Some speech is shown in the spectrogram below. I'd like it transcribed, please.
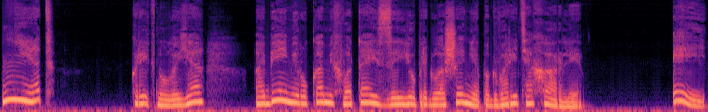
«Нет!» — крикнула я, обеими руками хватаясь за ее приглашение поговорить о Харли. «Эй,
